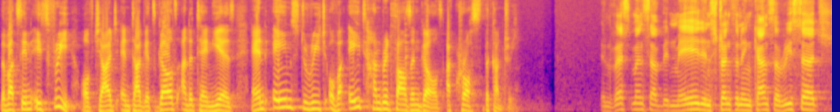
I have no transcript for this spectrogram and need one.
The vaccine is free of charge and targets girls under 10 years and aims to reach over 800,000 girls across the country. Investments have been made in strengthening cancer research,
